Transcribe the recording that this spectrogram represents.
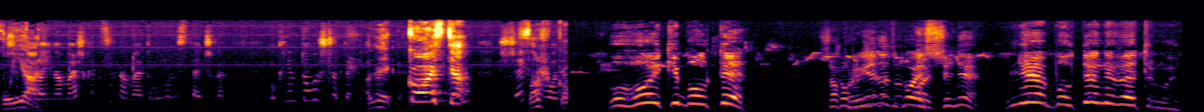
Хуярь. на мешканців наметового містечка. Окрім того, що та Але Костя! ще й Сашко. Ого, які болти! Що, приїде тут поїзд чи ні? Ні, болти не витримають.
